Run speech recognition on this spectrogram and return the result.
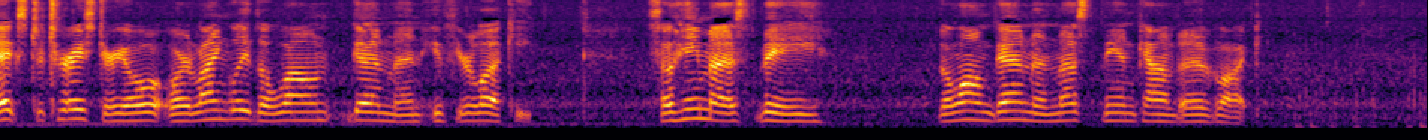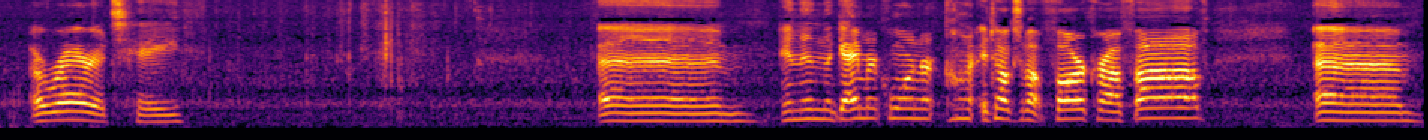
extraterrestrial, or Langley the Lone Gunman if you're lucky. So he must be, the Lone Gunman must have been kind of like a rarity. Um, and then the Gamer Corner, it talks about Far Cry 5, um,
